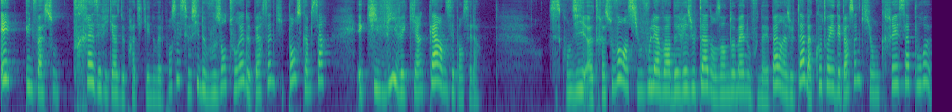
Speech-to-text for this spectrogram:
Et une façon très efficace de pratiquer une nouvelle pensée, c'est aussi de vous entourer de personnes qui pensent comme ça et qui vivent et qui incarnent ces pensées-là. C'est ce qu'on dit euh, très souvent. Hein. Si vous voulez avoir des résultats dans un domaine où vous n'avez pas de résultats, bah, côtoyez des personnes qui ont créé ça pour eux.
